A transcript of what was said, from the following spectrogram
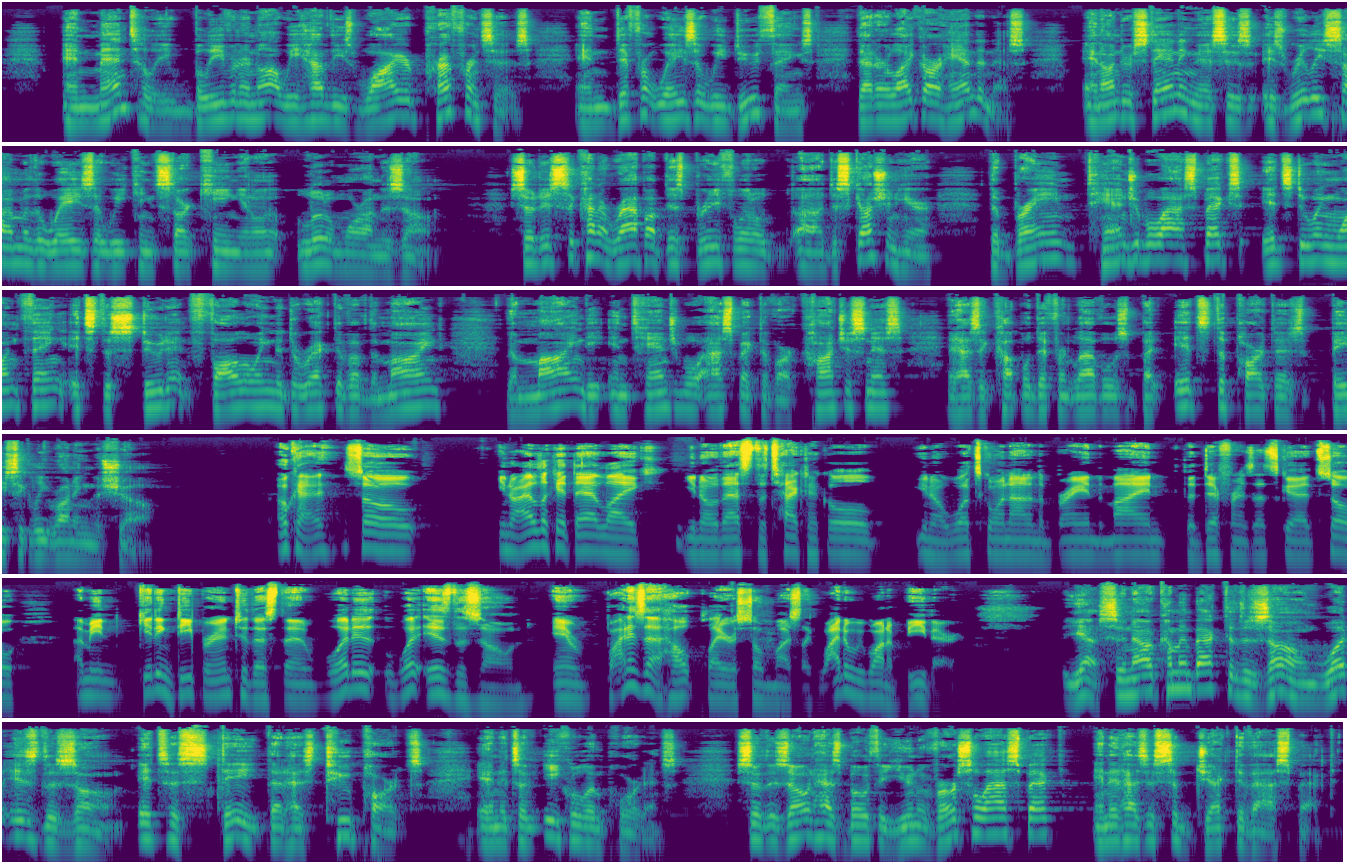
And mentally, believe it or not, we have these wired preferences and different ways that we do things that are like our handedness. And understanding this is, is really some of the ways that we can start keying in a little more on the zone. So just to kind of wrap up this brief little uh, discussion here, the brain, tangible aspects, it's doing one thing. It's the student following the directive of the mind. The mind, the intangible aspect of our consciousness. It has a couple different levels, but it's the part that's basically running the show. Okay. So, you know, I look at that like, you know, that's the technical, you know, what's going on in the brain, the mind, the difference. That's good. So, I mean, getting deeper into this, then what is what is the zone, and why does that help players so much? Like, why do we want to be there? Yeah. So now coming back to the zone, what is the zone? It's a state that has two parts, and it's of equal importance. So the zone has both a universal aspect and it has a subjective aspect.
